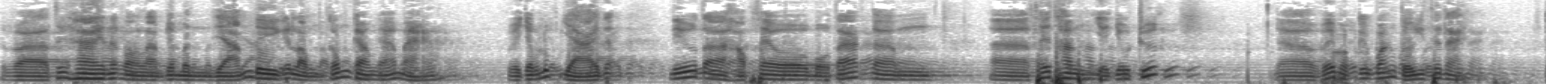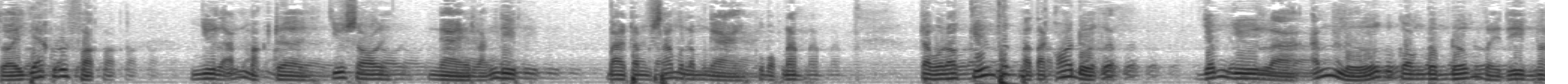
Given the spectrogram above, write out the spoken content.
Và thứ hai nó còn làm cho mình giảm đi cái lòng cống cao ngã mạn. Vì trong lúc dạy đó nếu ta học theo bồ tát um, à, thế thân về vô trước à, với một cái quán tưởng như thế này tuệ giác của đức phật như là ánh mặt trời chiếu soi ngày lẫn đêm. 365 ngày của một năm. Trong đó kiến thức mà ta có được đó, giống như là ánh lửa của con đom đóm về đêm thôi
